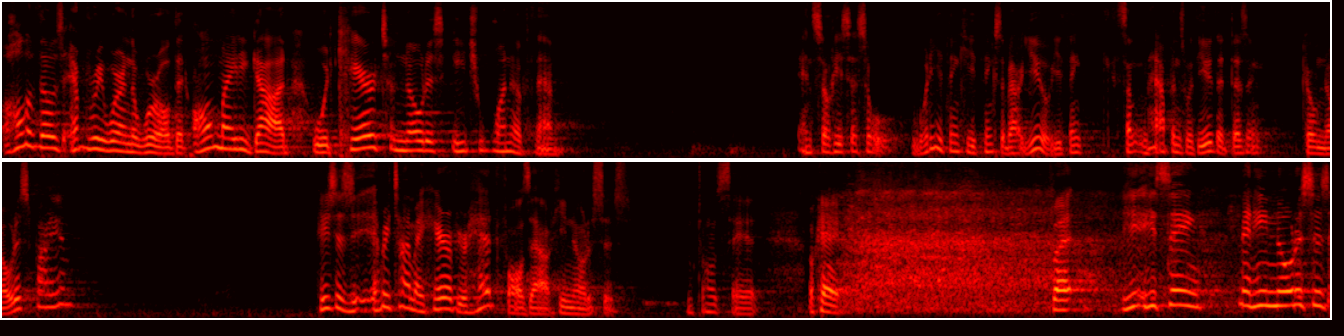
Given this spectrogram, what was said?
All of those everywhere in the world, that Almighty God would care to notice each one of them. And so he says, So what do you think he thinks about you? You think something happens with you that doesn't go noticed by him? He says, Every time a hair of your head falls out, he notices. Don't say it. Okay. but he, he's saying, Man, he notices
